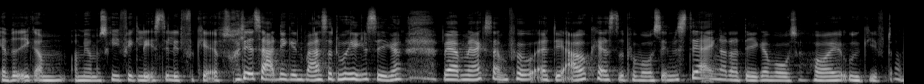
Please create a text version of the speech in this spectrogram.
Jeg ved ikke, om, om jeg måske fik læst det lidt forkert. Jeg tror lige, jeg tager den igen, bare så du er helt sikker. Vær opmærksom på, at det er afkastet på vores investeringer, der dækker vores høje udgifter.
